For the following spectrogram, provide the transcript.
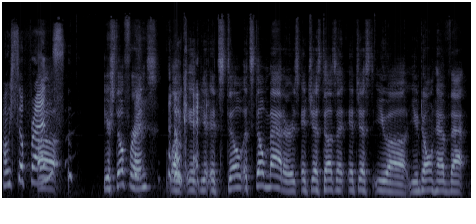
Are we still friends? you're still friends. Like Okay. it, it still it still matters. It just doesn't. It just you uh you don't have that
